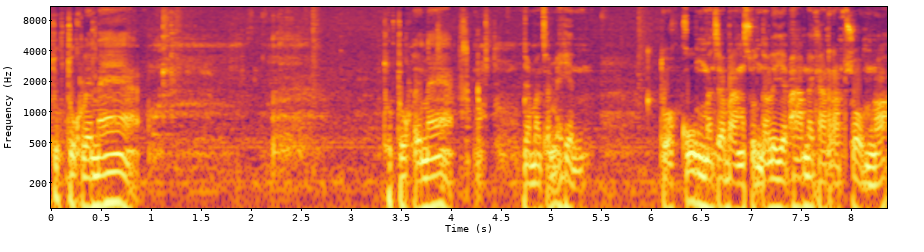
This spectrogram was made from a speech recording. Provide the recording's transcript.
จุกๆเลยแม่ จุกๆเลยแม่ เดี๋ยวมันจะไม่เห็น ตัวกุ้งมันจะบังสุนทรียภาพในการรับชมเนาะ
